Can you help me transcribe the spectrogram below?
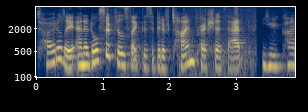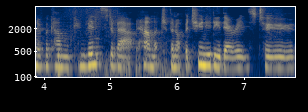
Totally. And it also feels like there's a bit of time pressure that you kind of become convinced about how much of an opportunity there is to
